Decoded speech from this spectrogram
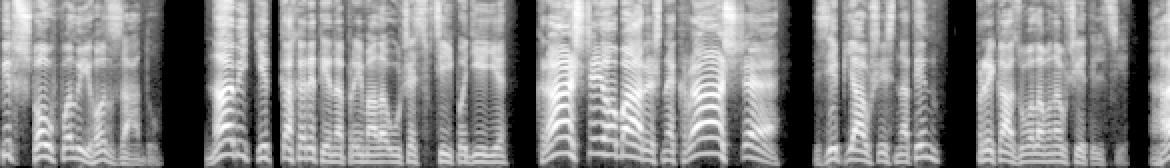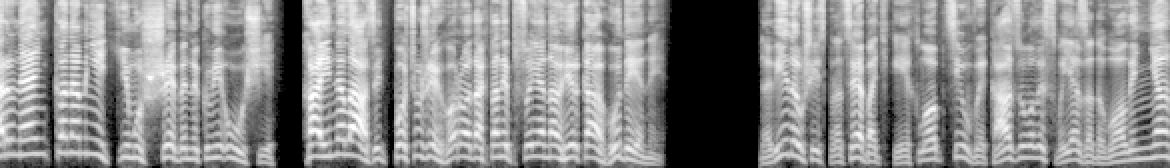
підштовхували його ззаду. Навіть тітка Харитина приймала участь в цій події. Краще його, баришне, краще. зіп'явшись на тин, приказувала вона вчительці. Гарненько намніть йому шибеникові уші. Хай не лазить по чужих городах та не псує на огірках гудини. Довідавшись про це, батьки хлопців виказували своє задоволення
